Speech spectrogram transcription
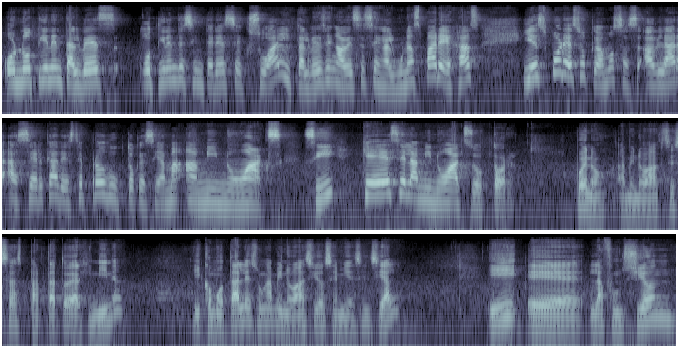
o no tienen tal vez o tienen desinterés sexual, tal vez en, a veces en algunas parejas, y es por eso que vamos a hablar acerca de este producto que se llama Aminoax, ¿sí? ¿Qué es el Aminoax, doctor? Bueno, Aminoax es aspartato de arginina y como tal es un aminoácido semiesencial y eh, la función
